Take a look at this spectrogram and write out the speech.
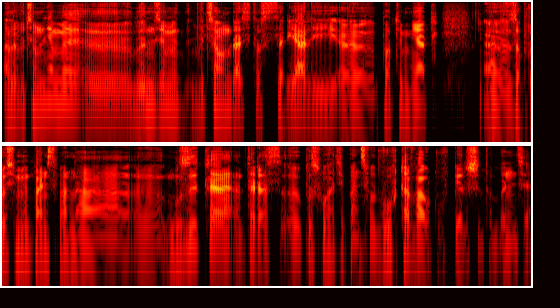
Ale wyciągniemy, będziemy wyciągać to z seriali po tym, jak zaprosimy Państwa na muzykę. Teraz posłuchacie Państwo dwóch kawałków. Pierwszy to będzie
